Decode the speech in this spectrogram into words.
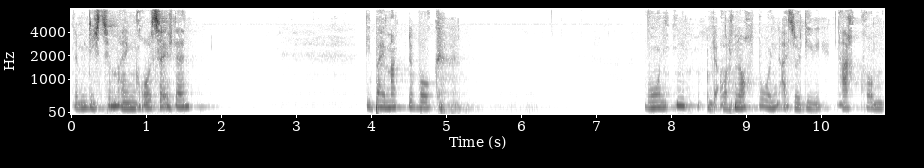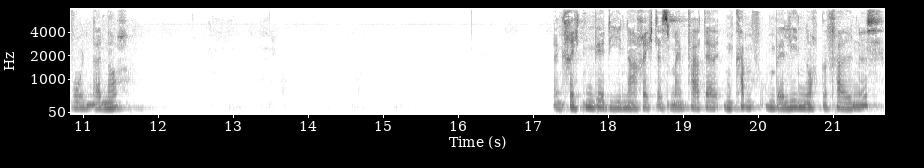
Dann bin ich zu meinen Großeltern, die bei Magdeburg wohnten und auch noch wohnen, also die Nachkommen wohnen da noch. Dann kriegten wir die Nachricht, dass mein Vater im Kampf um Berlin noch gefallen ist.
